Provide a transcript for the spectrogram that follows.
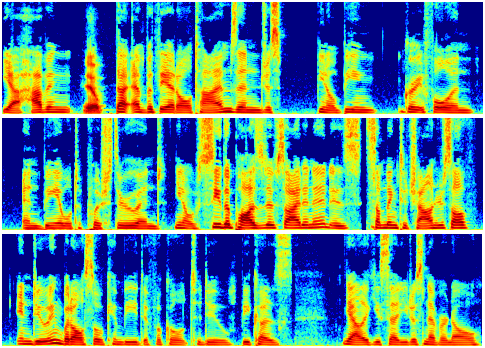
yeah having Yep. that empathy at all times and just you know being grateful and and being able to push through and you know see the positive side in it is something to challenge yourself in doing but also can be difficult to do because yeah like you said you just never know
